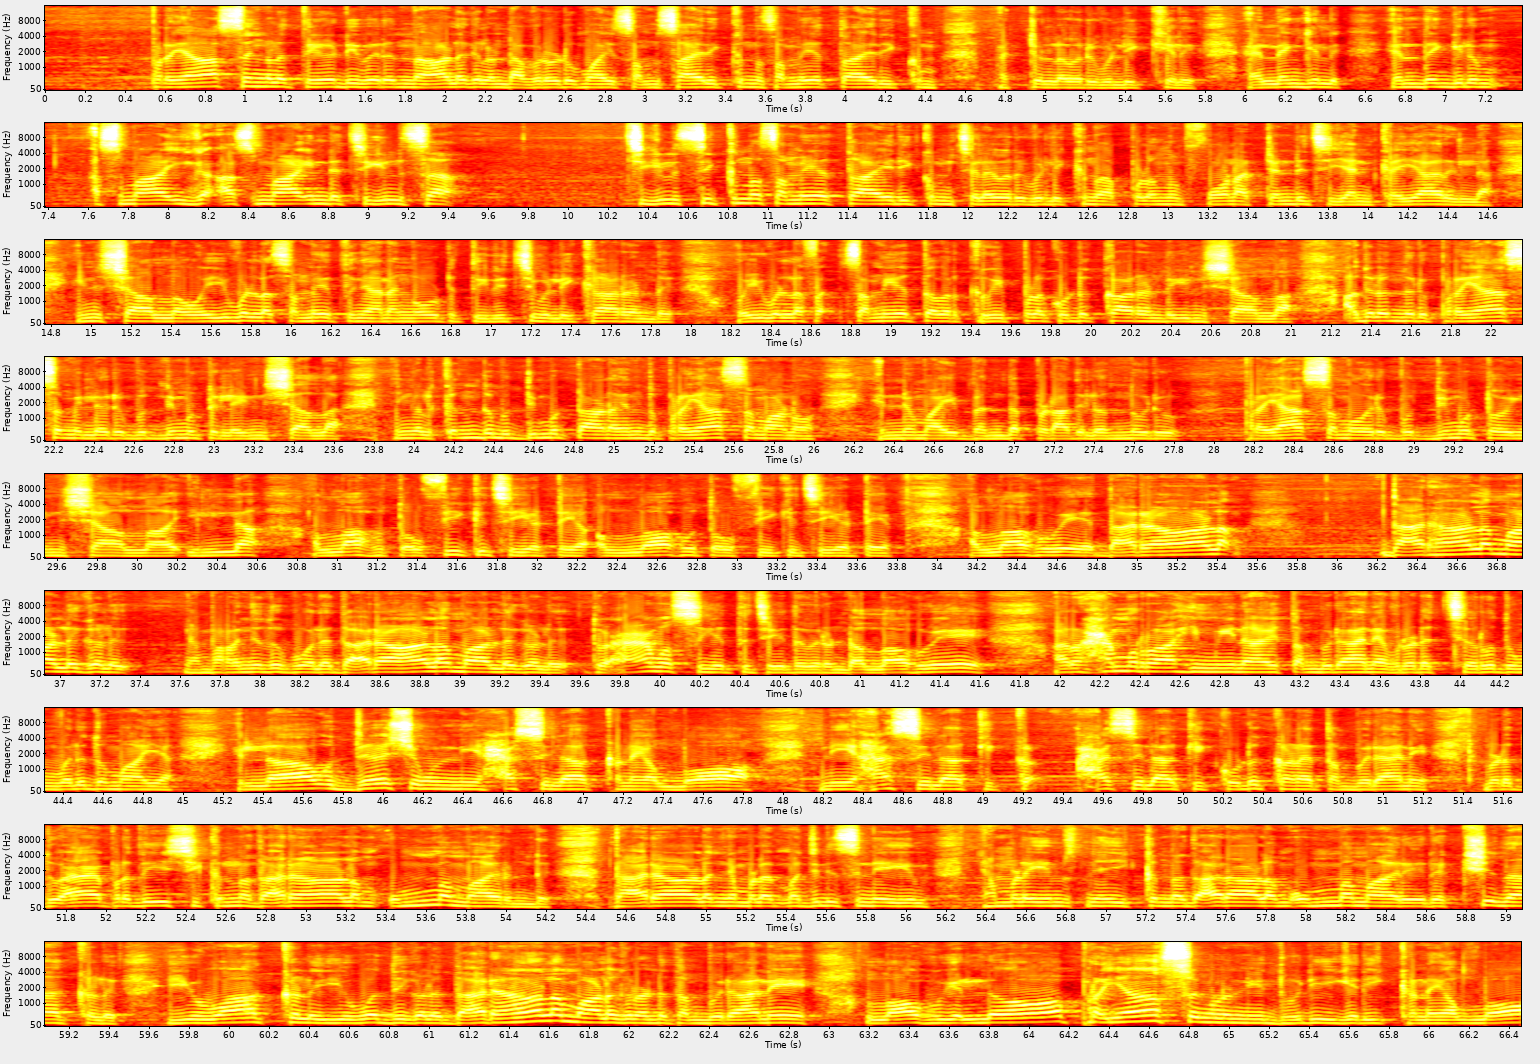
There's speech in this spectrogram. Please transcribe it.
പ്രയാസങ്ങൾ തേടി വരുന്ന ആളുകളുണ്ട്. അവരോടുമായി സംസാരിക്കുന്ന സമയത്തായിരിക്കും മറ്റുള്ളവർ വിളിക്കൽ അല്ലെങ്കിൽ എന്തെങ്കിലും അസ്മായിക അസ്മായിന്റെ ചികിത്സ ചികിത്സിക്കുന്ന സമയത്തായിരിക്കും ചിലവർ വിളിക്കുന്നത്. അപ്പോഴൊന്നും ഫോൺ അറ്റൻഡ് ചെയ്യാൻ കഴിയാറില്ല. ഇൻഷാല്ല ഒഴിവുള്ള സമയത്ത് ഞാൻ അങ്ങോട്ട് തിരിച്ച് വിളിക്കാറുണ്ട്. ഒഴിവുള്ള സമയത്ത് അവർക്ക് റീപ്ലൈ കൊടുക്കാറുണ്ട് ഇൻഷാല്ല അതിലൊന്നും ഒരു പ്രയാസമില്ല ഒരു ബുദ്ധിമുട്ടില്ല ഇൻഷാല്ല നിങ്ങൾക്ക് എന്ത് ബുദ്ധിമുട്ടാണോ എന്ത് പ്രയാസമാണോ എന്നുമായി ബന്ധപ്പെടാം അതിലൊന്നൊരു പ്രയാസമോ ഒരു ബുദ്ധിമുട്ടോ ഇൻഷാല്ല ഇല്ല. അള്ളാഹു തൗഫീക്ക് ചെയ്യട്ടെ അള്ളാഹു തൗഫീക്ക് ചെയ്യട്ടെ. അള്ളാഹുവെ ധാരാളം ധാരാളം ആളുകൾ ഞാൻ പറഞ്ഞതുപോലെ ധാരാളം ആളുകൾ വസിയത്ത് ചെയ്തവരുണ്ട്. അള്ളാഹുവേ അർഹമുറാഹിമീനായ തമ്പുരാനെ അവരുടെ ചെറുതും വലുതുമായ എല്ലാ ഉദ്ദേശങ്ങളും നീ ഹസിലാക്കണേ അല്ലോ. നീ ഹസിലാക്കി ഹസിലാക്കി കൊടുക്കണേ തമ്പുരാനെ. നമ്മുടെ ദുആ പ്രതീക്ഷിക്കുന്ന ധാരാളം ഉമ്മമാരുണ്ട്. ധാരാളം നമ്മളെ മജ്ലിസിനെയും നമ്മളെയും സ്നേഹിക്കുന്ന ധാരാളം ഉമ്മമാർ രക്ഷിതാക്കൾ യുവാക്കൾ യുവതികൾ ധാരാളം ആളുകളുണ്ട് തമ്പുരാനെ. അള്ളാഹു എല്ലാ പ്രയാസങ്ങളും നീ ദൂരീകരിക്കണേ അല്ലോ.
